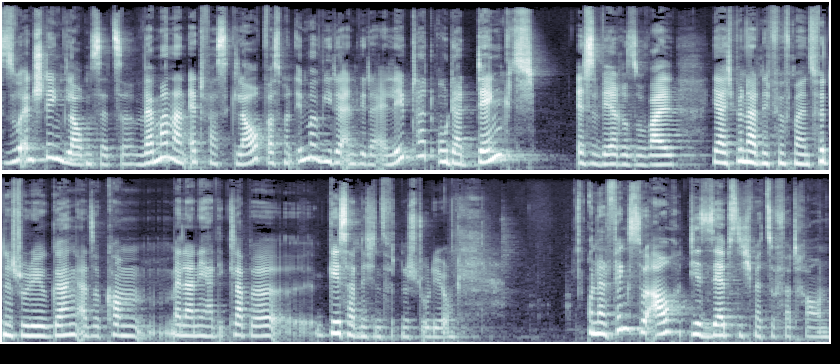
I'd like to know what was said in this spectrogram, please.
so entstehen Glaubenssätze. Wenn man an etwas glaubt, was man immer wieder entweder erlebt hat oder denkt, es wäre so, weil ja, ich bin halt nicht fünfmal ins Fitnessstudio gegangen, also komm, Melanie hat die Klappe, gehst halt nicht ins Fitnessstudio. Und dann fängst du auch dir selbst nicht mehr zu vertrauen.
